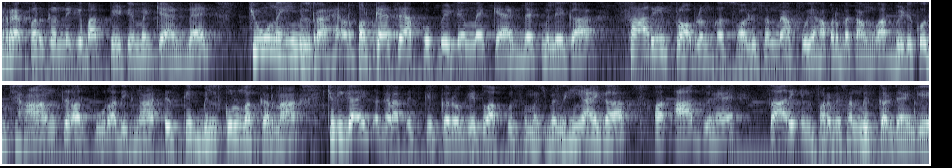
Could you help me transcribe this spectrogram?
रेफर करने के बाद पेटीएम में कैशबैक क्यों नहीं मिल रहा है और, और कैसे आपको पेटीएम में कैशबैक मिलेगा सारी प्रॉब्लम का सॉल्यूशन मैं आपको यहाँ पर बताऊँगा। वीडियो को ध्यान से और पूरा दिखना इसकी बिल्कुल मत करना क्योंकि गाइज़ अगर आप स्किप करोगे तो आपको समझ में नहीं आएगा और आप जो है सारी इंफॉर्मेशन मिस कर जाएँगे।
